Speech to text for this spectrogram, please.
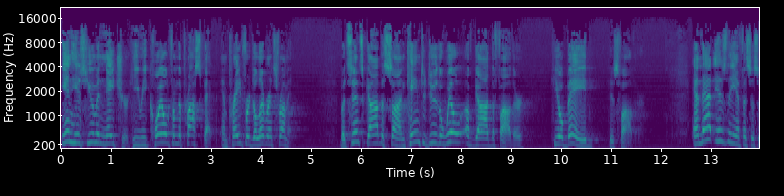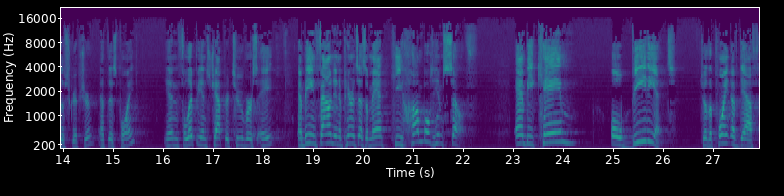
In his human nature, he recoiled from the prospect and prayed for deliverance from it. But since God the Son came to do the will of God the Father, he obeyed his Father. And that is the emphasis of Scripture at this point. In Philippians chapter 2, verse 8, and being found in appearance as a man, he humbled himself and became obedient to the point of death,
